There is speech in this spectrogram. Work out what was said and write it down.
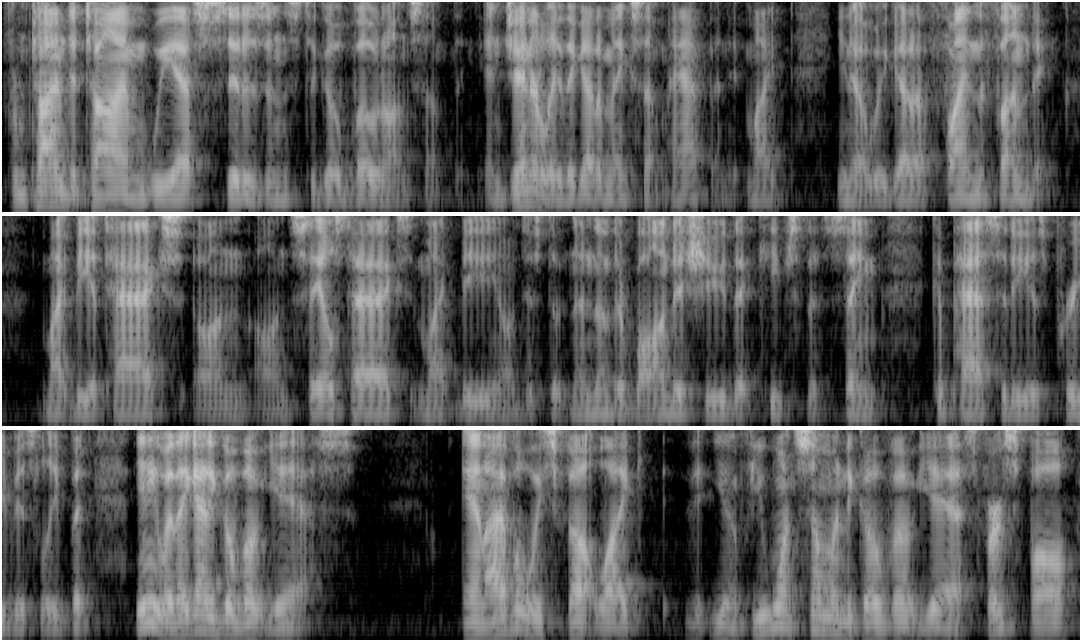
from time to time, we ask citizens to go vote on something, and generally they got to make something happen. It might, you know, we got to find the funding. It might be a tax on on sales tax. It might be, you know, just another bond issue that keeps the same capacity as previously. But anyway, they got to go vote yes. And I've always felt like, you know, if you want someone to go vote yes, first of all,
